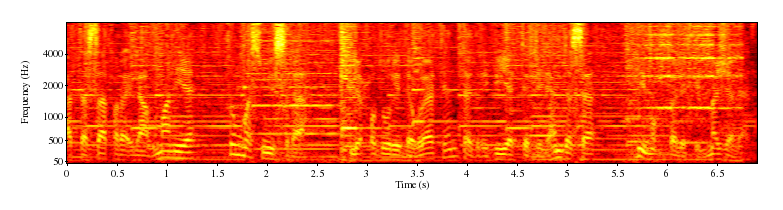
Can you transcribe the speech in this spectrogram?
حتى سافر إلى ألمانيا ثم سويسرا لحضور دورات تدريبية للهندسة في مختلف المجالات.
